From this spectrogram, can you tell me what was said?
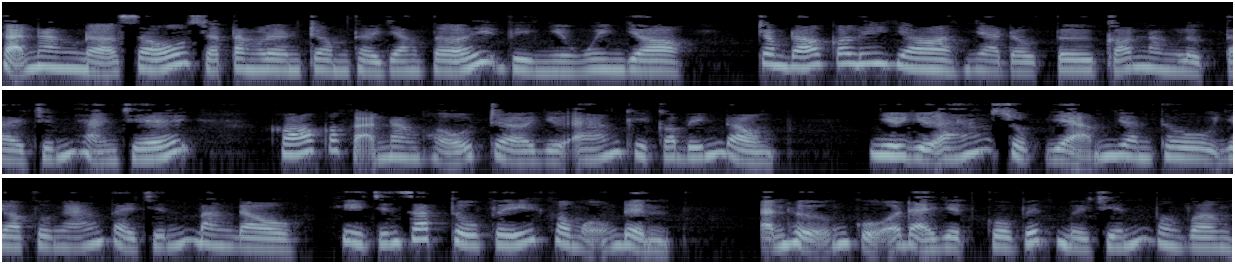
Khả năng nợ xấu sẽ tăng lên trong thời gian tới vì nhiều nguyên do, trong đó có lý do nhà đầu tư có năng lực tài chính hạn chế, khó có khả năng hỗ trợ dự án khi có biến động. Nhiều dự án sụt giảm doanh thu do phương án tài chính ban đầu khi chính sách thu phí không ổn định, ảnh hưởng của đại dịch COVID-19 vân vân.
